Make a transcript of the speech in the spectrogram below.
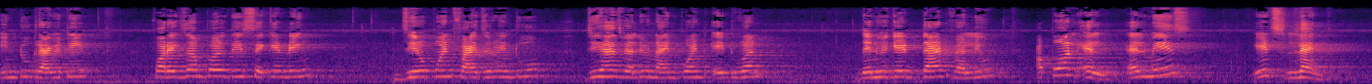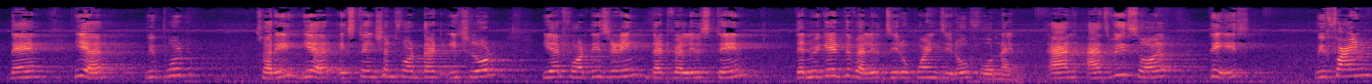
into gravity. For example this second ring 0.50 into g has value 9.81 then we get that value upon L. L means its length. Then here we put sorry here extension for that each load. Here for this reading that value is 10 then we get the value 0.049 and as we solve this we find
